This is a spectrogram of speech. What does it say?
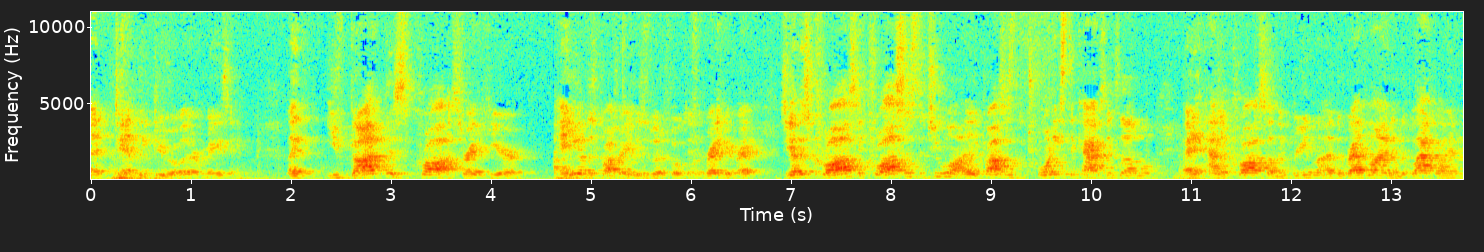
a deadly duo. They're amazing. Like you've got this cross right here and you have this cross right here. This is what it focuses on, right here, right? So you have this cross. It crosses the two. It crosses the 20 stochastics level, and it has a cross on the green line, the red line, and the black line,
